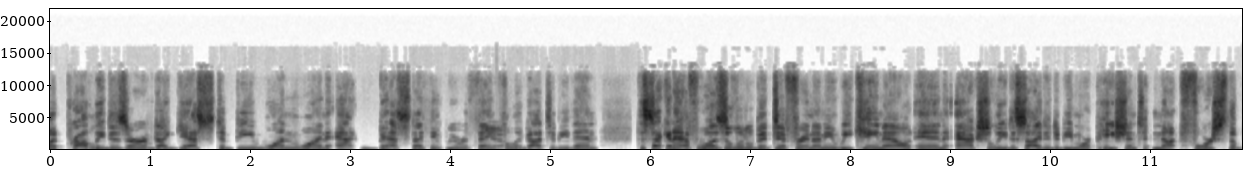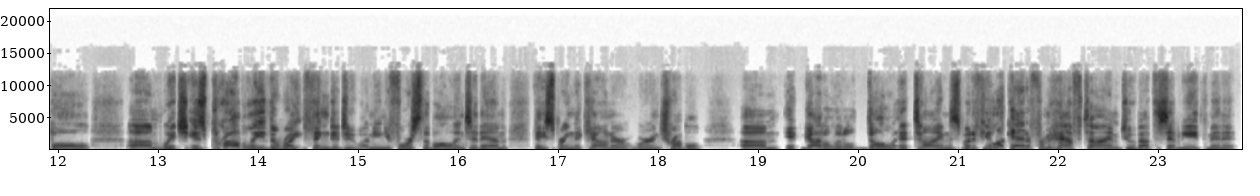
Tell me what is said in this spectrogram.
but probably deserved, I guess, to be 1 1 at best. I think we were thankful yeah. it got to be then. The second half was a little bit different. I mean, we came out and actually decided to be more patient, not force the ball, um, which is probably the right thing to do. I mean, you force the ball into them, they spring the counter, we're in trouble. Um, it got a little dull at times, but if you look at it from halftime to about the 78th minute,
